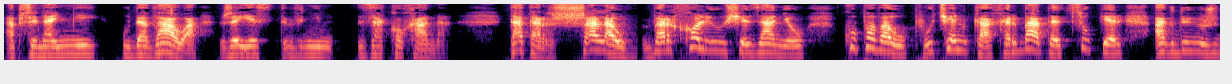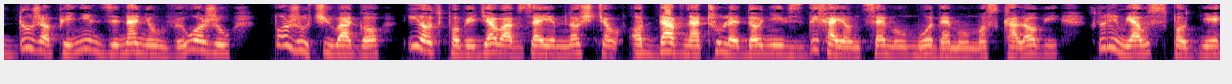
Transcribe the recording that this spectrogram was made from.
a przynajmniej udawała, że jest w nim zakochana. Tatar szalał, warcholił się za nią, kupował płócienka, herbatę, cukier, a gdy już dużo pieniędzy na nią wyłożył, porzuciła go i odpowiedziała wzajemnością od dawna czule do niej wzdychającemu młodemu Moskalowi, który miał spodnie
